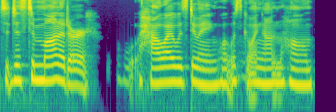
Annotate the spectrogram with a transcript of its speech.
to just to monitor how I was doing, what was going on in the home.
